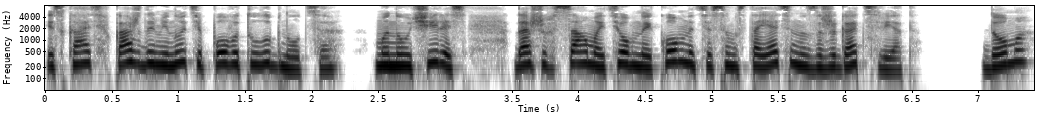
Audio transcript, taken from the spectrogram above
искать в каждой минуте повод улыбнуться. Мы научились даже в самой темной комнате самостоятельно зажигать свет. Дома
